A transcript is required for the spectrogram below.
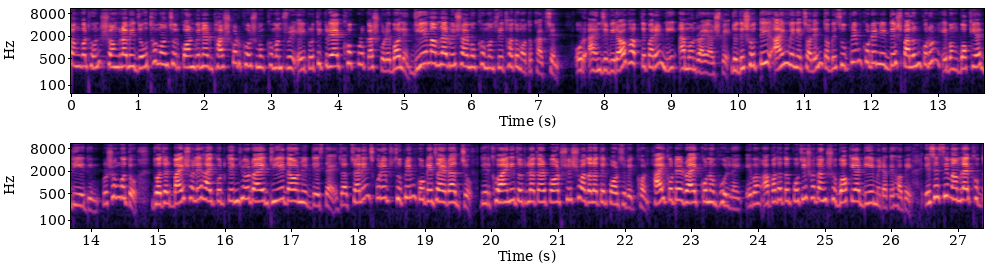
সংগঠন সংগ্রামী যৌথ মঞ্চের কনভেনর ভাস্কর ঘোষ মুখ্যমন্ত্রীর এই প্রতিক্রিয়ায় ক্ষোভ প্রকাশ করে বলেন, ডিএ মামলার বিষয়ে মুখ্যমন্ত্রী থতমত খাচ্ছেন। ওর আইনজীবীরাও ভাবতে পারেননি এমন রায় আসবে। যদি সত্যি আইন মেনে চলেন, তবে সুপ্রিম কোর্টের নির্দেশ পালন করুন এবং বকেয়া ডিএ দিন। প্রসঙ্গত দু হাজার বাইশ সালে হাইকোর্ট কেন্দ্রীয় রায়ে ডিএ দেওয়ার নির্দেশ দেয়, যা চ্যালেঞ্জ করে সুপ্রিম কোর্টে যায় রাজ্য। দীর্ঘ আইনি জটিলতার পর শীর্ষ আদালতের পর্যবেক্ষণ। হাইকোর্টের রায় কোনো ভুল নেই এবং আপাতত পঁচিশ শতাংশ বকেয়া ডিএ মেটাতে হবে। এসএসসি মামলায় ক্ষুব্ধ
